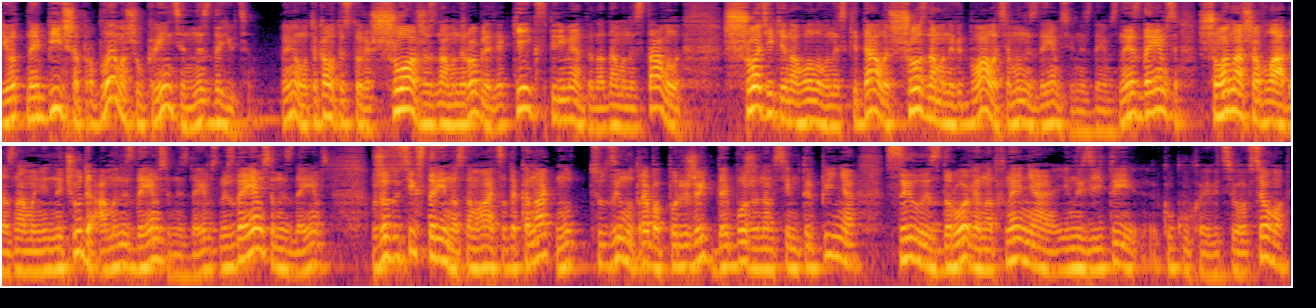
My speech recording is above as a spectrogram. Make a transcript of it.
І от найбільша проблема, що українці не здаються. Поняли? От така от історія. Що вже з нами не роблять, які експерименти над нами не ставили, що тільки на голову не скидали, що з нами не відбувалося, ми не здаємося і не здаємося. Не здаємося, що наша влада з нами не чуде, а ми не здаємося, не здаємося, не здаємося, не здаємося. Вже з усіх сторін нас намагаються доконати. Ну, цю зиму треба пережити. Дай Боже нам всім терпіння, сили, здоров'я, натхнення і не зійти кукухою від цього всього.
